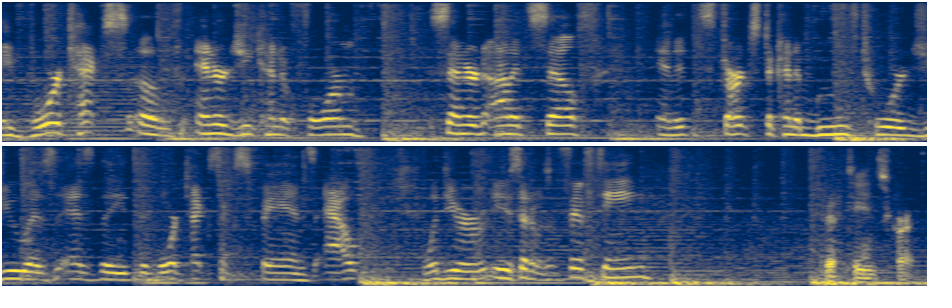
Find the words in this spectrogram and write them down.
a vortex of energy kind of form centered on itself, and it starts to kind of move towards you as as the the vortex expands out. With your, you said it was a 15. 15 is correct.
